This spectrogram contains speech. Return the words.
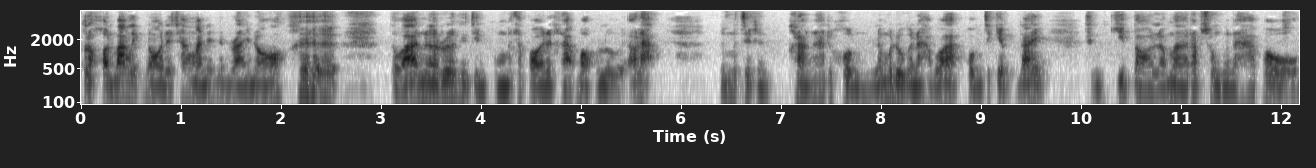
ตัวละครบ้างเล็กน้อยแต่ช่างมันไม่เป็นไรเนาะแต่ว่าเนื้อเรื่องจริงๆผมไม่สปอยนะครับ บอกเลยเอาล่ะแล้วมาเจอกันครั้งหน้าทุกคนแล้วมาดูกันนะครับว่าผมจะเก็บได้ถึงกี่ตอนแล้วมารับชมกันนะครับผม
